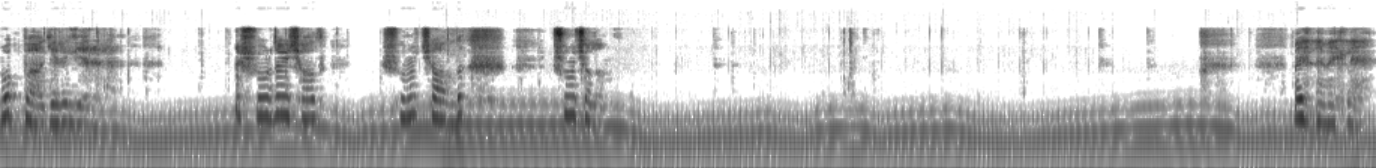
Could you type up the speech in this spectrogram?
Hoppa geril geril. Şurada çaldık. Şunu çaldık. Şunu çalalım. Bekle bekle.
